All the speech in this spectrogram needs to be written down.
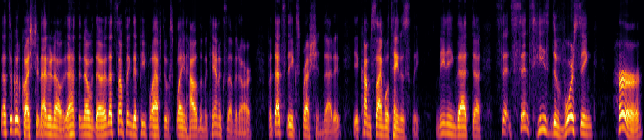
That's a good question. I don't know. They have to know. though. That's something that people have to explain how the mechanics of it are. But that's the expression that it, it comes simultaneously, meaning that uh, since he's divorcing her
